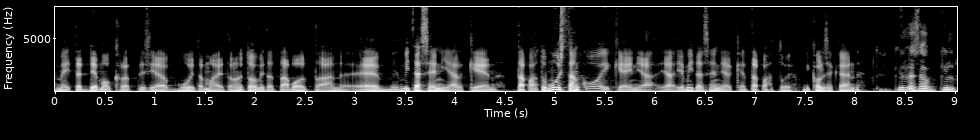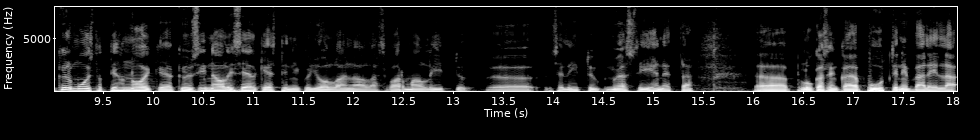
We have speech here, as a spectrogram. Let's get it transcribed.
meitä demokraattisia muita maita noin toimintatavoiltaan. Eh, mitä sen jälkeen tapahtui? Muistanko oikein ja, ja, ja mitä sen jälkeen tapahtui? Mikä oli se käänne? Kyllä, sä, kyllä, kyllä muistat ihan oikein ja kyllä siinä oli selkeästi niin kuin jollain lailla. Se varmaan liittyi, se liittyi myös siihen, että Lukasenka ja Putinin välillä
